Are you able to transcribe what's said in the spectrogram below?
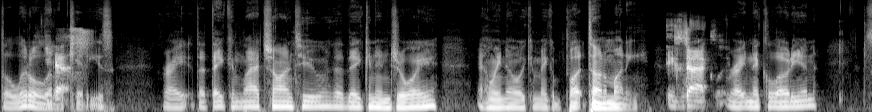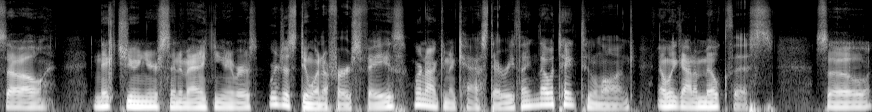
the little little Yes. kitties, right? That they can latch onto, that they can enjoy, and we know we can make a butt ton of money, Exactly. right? Nickelodeon. So, Nick Jr. Cinematic Universe, we're just doing a first phase. We're not going to cast everything. That would take too long, and we got to milk this. So,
